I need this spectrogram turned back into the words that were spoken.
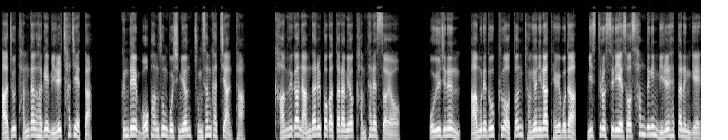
아주 당당하게 미를 차지했다. 근데 뭐 방송 보시면 중3 같지 않다. 감회가 남다를 것 같다라며 감탄했어요. 오유진은 아무래도 그 어떤 경연이나 대회보다 미스트로3에서 3등인 미를 했다는 게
